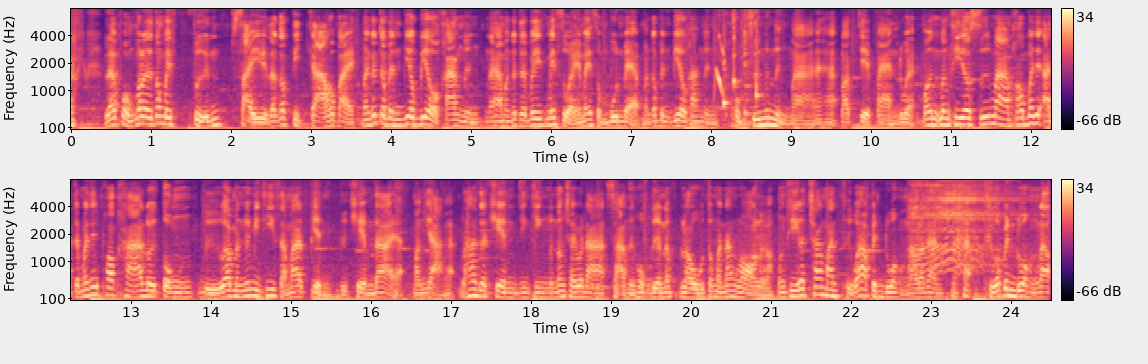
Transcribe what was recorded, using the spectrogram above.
มันแล้วผมก็เลยต้องไป ฝืนใส่แล้วก็ติดกาวเข้าไป มันก็จะเป็นเบี้ยวเบี้ยวข้างหนึ่งนะฮะมันก็จะไม่ไม่สวยไม่สมบูรณ์แบบมันก็เป็นเบี้ยวข้างหนึ่งผมซื้อมือหนึ่งมานะฮะรถเจแปนด้วยบางบางทีเราซื้อมาเขาไม่ได้อาจจะไม่ได้พ่อค้าโดยตรง หรือว่ามันไม่มีที่สามารถเปลี่ยนหรือเคมได้อะบางอย่างอะถ้าจะเคมจริง ๆ มันต้องใช้เวลา 3-6 เดือนแล้วเราต้องมานั่งรอเลยเหรอบางทีก็ช่างมันถือว่าเป็นดวงของเราแล้วกันนะถือว่าเป็นดวงของเรา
